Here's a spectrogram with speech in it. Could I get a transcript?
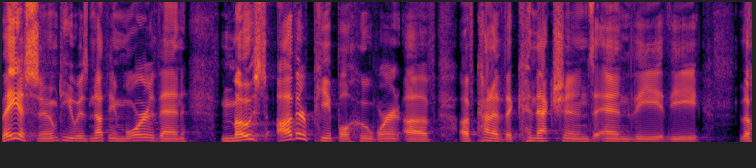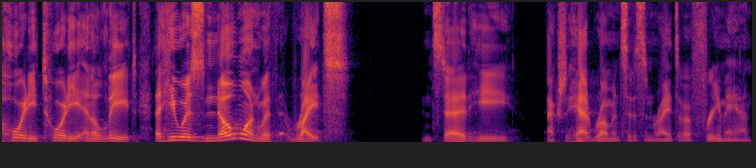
They assumed he was nothing more than most other people who weren't of, of kind of the connections and the, the, the hoity toity and elite, that he was no one with rights. Instead, he actually had Roman citizen rights of a free man.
